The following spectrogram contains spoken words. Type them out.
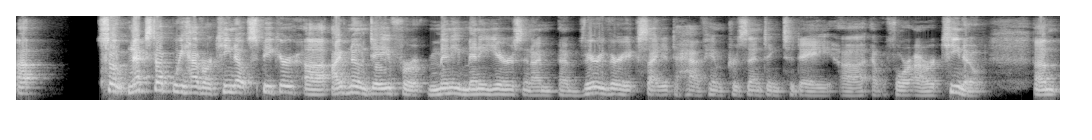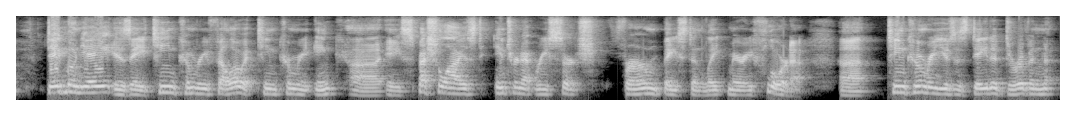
Uh, so next up, we have our keynote speaker. Uh, I've known Dave for many, many years, and I'm, I'm very, very excited to have him presenting today uh, for our keynote. Um, Dave Monnier is a Team Cymru Fellow at Team Cymru Inc., uh, a specialized internet research firm based in Lake Mary, Florida. Uh, Team Cymru uses data-driven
